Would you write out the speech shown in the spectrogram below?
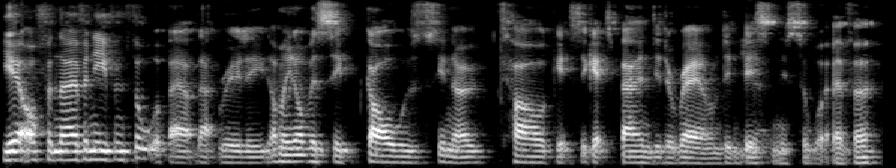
Yeah, often they haven't even thought about that really. I mean, obviously, goals, you know, targets, it gets banded around in business or whatever.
